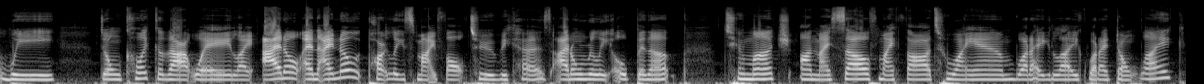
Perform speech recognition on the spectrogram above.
we don't click that way. Like I don't, and I know partly it's my fault too because I don't really open up too much on myself, my thoughts, who I am, what I like, what I don't like.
